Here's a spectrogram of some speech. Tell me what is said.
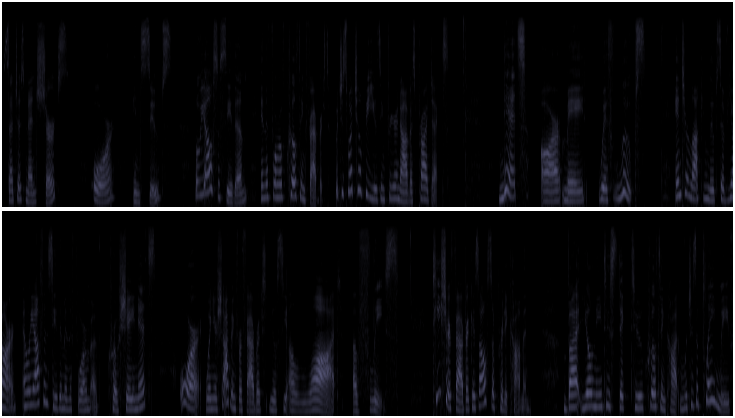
such as men's shirts or in suits, but we also see them in the form of quilting fabrics, which is what you'll be using for your novice projects. Knits are made with loops, interlocking loops of yarn, and we often see them in the form of crochet knits, or when you're shopping for fabrics, you'll see a lot of fleece. T-shirt fabric is also pretty common, but you'll need to stick to quilting cotton, which is a plain weave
